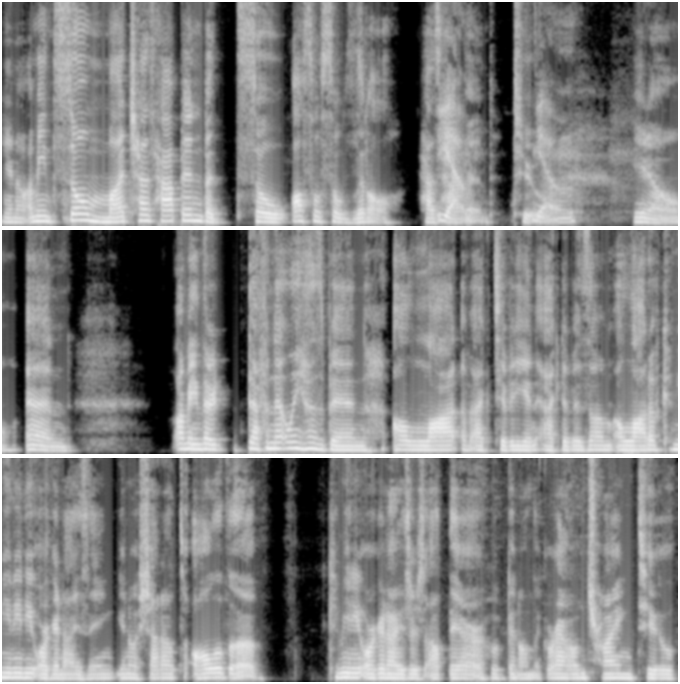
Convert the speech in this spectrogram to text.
you know, I mean, so much has happened, but so also so little has yeah. happened too. Yeah, you know, and. I mean, there definitely has been a lot of activity and activism, a lot of community organizing. You know, shout out to all of the community organizers out there who've been on the ground trying to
